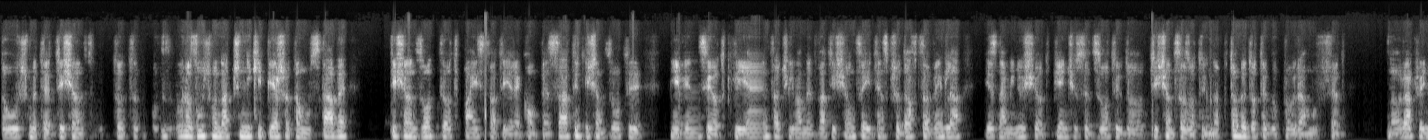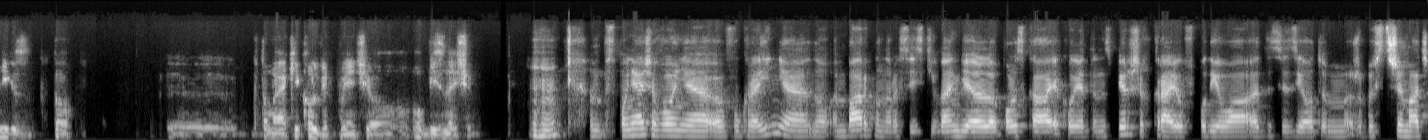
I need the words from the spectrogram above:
dołóżmy te 1000, to, to rozłóżmy na czynniki pierwsze tą ustawę, 1000 zł od państwa tej rekompensaty, 1000 zł mniej więcej od klienta, czyli mamy 2000 i ten sprzedawca węgla jest na minusie od 500 zł do 1000 zł. No kto by do tego programu wszedł? No raczej nikt, kto kto ma jakiekolwiek pojęcie o, o biznesie. Mhm. Wspomniałeś o wojnie w Ukrainie, no embargo na rosyjski węgiel. Polska jako jeden z pierwszych krajów podjęła decyzję o tym, żeby wstrzymać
